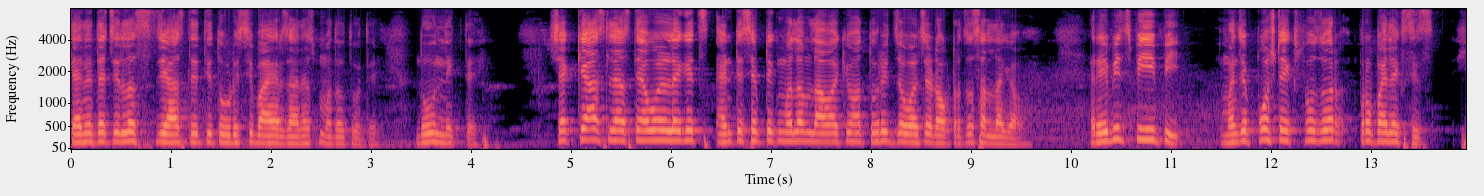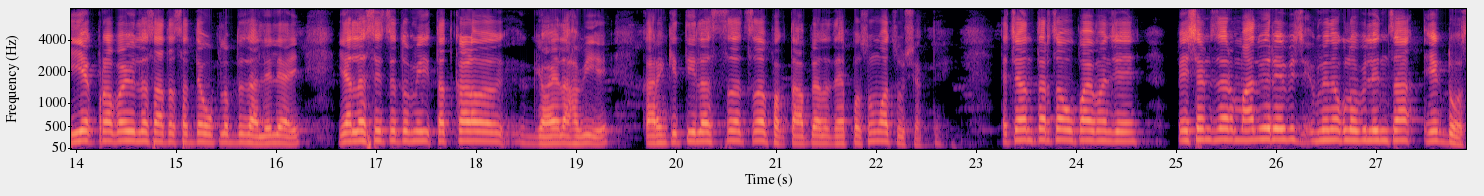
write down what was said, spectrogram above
त्याने त्याची लस जी असते ती थोडीशी बाहेर जाण्यास मदत होते. धुवून निघते. शक्य असल्यास त्यावर लगेच अँटीसेप्टिक मलम लावा किंवा त्वरित जवळच्या डॉक्टरचा सल्ला घ्यावा. रेबीज पी ई पी म्हणजे पोस्ट एक्सपोजर प्रोपायलेक्सिस ही एक प्रभावी लस आता सध्या उपलब्ध झालेली आहे. या लसीचं तुम्ही तत्काळ घ्यायला हवी आहे कारण की ती लसच फक्त आपल्याला त्यापासून वाचवू शकते. त्याच्यानंतरचा उपाय म्हणजे पेशंट जर मानवी रेबीज इम्युनोग्लोबिलिनचा एक डोस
